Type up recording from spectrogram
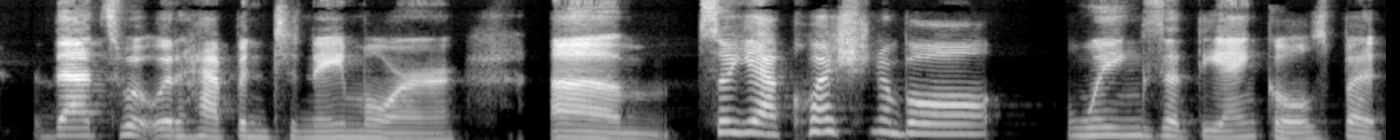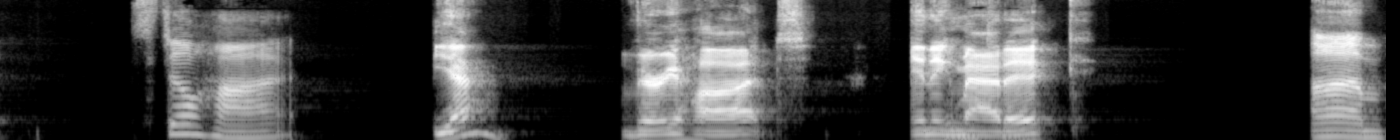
that's what would happen to Namor. Um, so yeah, questionable wings at the ankles, but still hot. Yeah. Very hot, enigmatic. Um,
